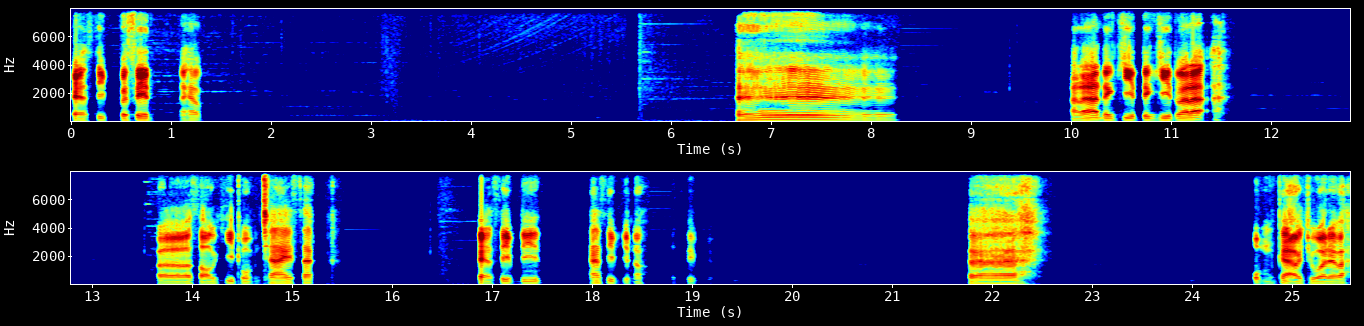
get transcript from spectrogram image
แปดสิบเปอร์เซ็นต์นะครับเออมาละหนึ่งขีดหนึ่งขีดมาละ เออสองขีดผมใช้สักแปดสิบนี้ห้าสิบอยู่เนาะหกสิบอยู่เออผมกะเอาชัวร์ได้ปะ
